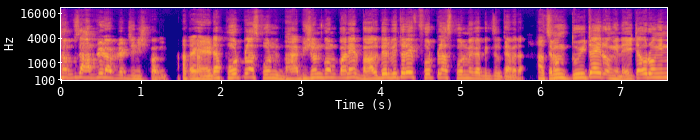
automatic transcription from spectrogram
সবকিছু আপডেট আপডেট জিনিস পাবেন। আচ্ছা, দেখেন এটা ফোর প্লাস ফোর ভীষণ কোম্পানির ভালভের ভিতরে four plus four megapixel camera এবং দুইটাই রঙিন এইটাও রঙিন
